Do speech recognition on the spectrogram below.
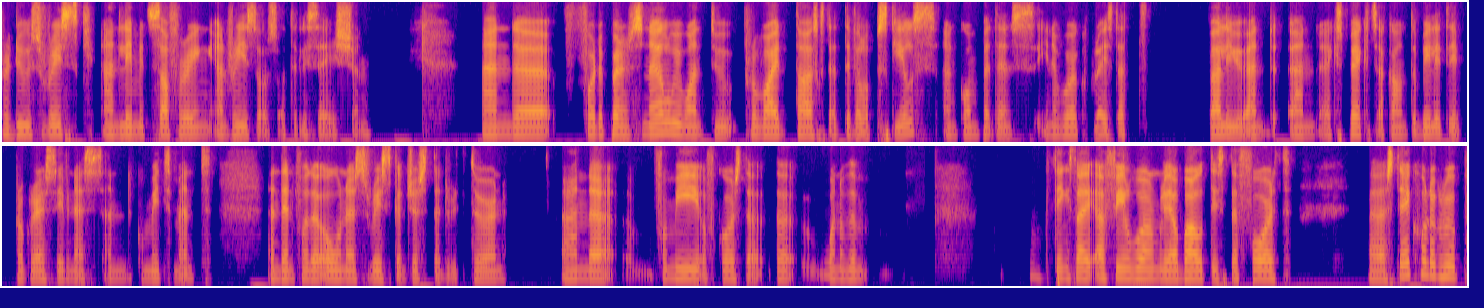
reduce risk, and limit suffering and resource utilization. And uh, for the personnel, we want to provide tasks that develop skills and competence in a workplace that value and, and expects accountability, progressiveness, and commitment. And then for the owners, risk adjusted return. And uh, for me, of course, the, the one of the things I, I feel warmly about is the fourth uh, stakeholder group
